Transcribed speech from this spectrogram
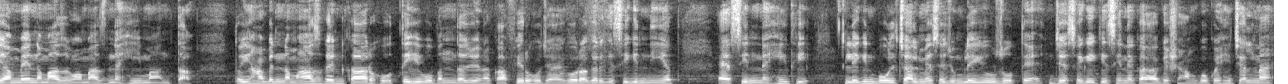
या मैं नमाज़, वमाज नहीं मानता तो यहाँ पे नमाज़ का इनकार होते ही वो बंदा जो है ना काफिर हो जाएगा। और अगर किसी की नीयत ऐसी नहीं थी, लेकिन बोलचाल में ऐसे जुमले यूज़ होते हैं, जैसे कि किसी ने कहा कि शाम को कहीं चलना है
